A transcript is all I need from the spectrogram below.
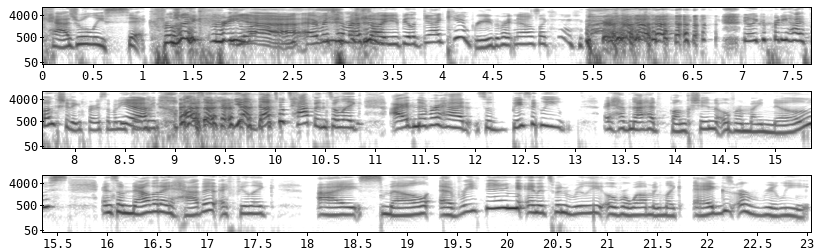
casually sick for like three yeah. months. Every time I saw you, you'd be like, "Yeah, I can't breathe right now." I was like, hmm. You're like a pretty high functioning for somebody. Yeah. Also, yeah, that's what's happened. So like, I've never had. So basically, I have not had function over my nose, and so now that I have it, I feel like. I smell everything and it's been really overwhelming. Like eggs are really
